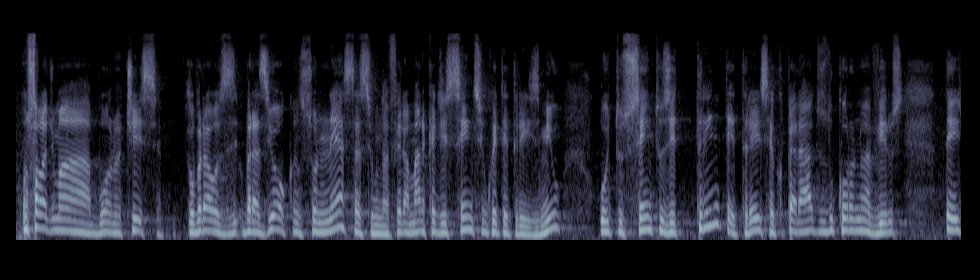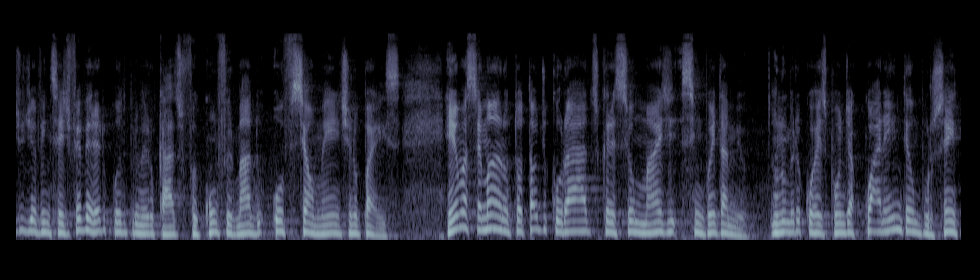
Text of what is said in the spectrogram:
Vamos falar de uma boa notícia? O Brasil alcançou nesta segunda-feira a marca de 153.833 recuperados do coronavírus desde o dia 26 de fevereiro, quando o primeiro caso foi confirmado oficialmente no país. Em uma semana, o total de curados cresceu mais de 50 mil. O número corresponde a 41%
